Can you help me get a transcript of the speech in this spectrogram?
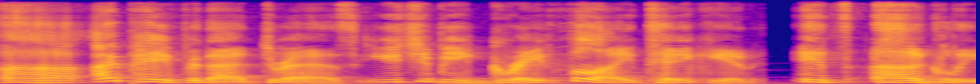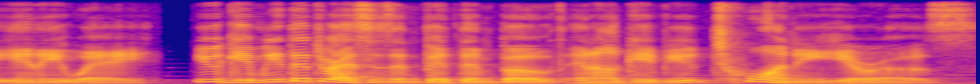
Uh, I pay for that dress. You should be grateful I take it. It's ugly anyway. You give me the dresses and fit them both, and I'll give you 20 euros.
